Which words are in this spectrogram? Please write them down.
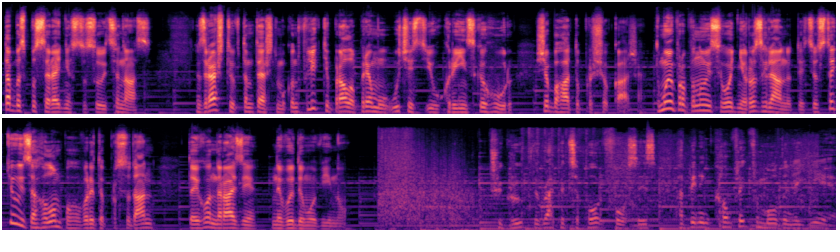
та безпосередньо стосується нас. Зрештою, в тамтешньому конфлікті брало пряму участь і українське ГУР, що багато про що каже. Тому я пропоную сьогодні розглянути цю статтю і загалом поговорити про Судан та його наразі невидиму війну. Military group, the Rapid Support Forces, have been in conflict for more than a year.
